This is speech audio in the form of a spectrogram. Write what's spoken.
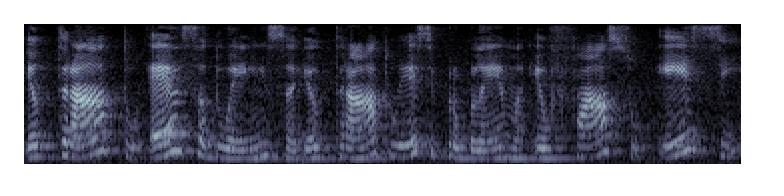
eu trato essa doença, eu trato esse problema, eu faço esse,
